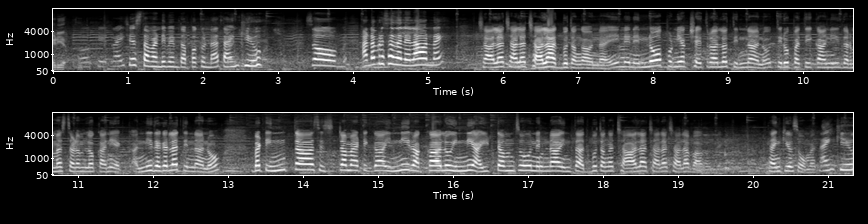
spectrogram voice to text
ఐడియా. ఓకే ట్రై చేస్తామండి మేము తప్పకుండా. థ్యాంక్ యూ సో అన్నప్రసాదాలు ఎలా ఉన్నాయి? చాలా చాలా చాలా అద్భుతంగా ఉన్నాయి. నేను ఎన్నో పుణ్యక్షేత్రాల్లో తిన్నాను. తిరుపతి కానీ ధర్మస్థలంలో కానీ అన్ని దగ్గరలో తిన్నాను. బట్ ఇంత సిస్టమేటిక్గా ఇన్ని రకాలు ఇన్ని ఐటమ్స్ నిండా ఇంత అద్భుతంగా చాలా చాలా చాలా బాగుంది. Thank you so much thank you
